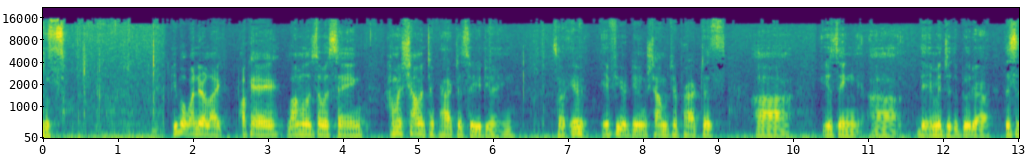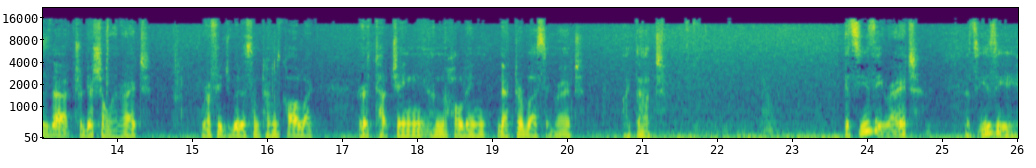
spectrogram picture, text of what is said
this, people wonder, like, okay, Lama Lutsa was saying, how much shamatha practice are you doing? So if, if you're doing shamatha practice, uh, using uh, the image of the Buddha. This is the traditional one, right? Refuge Buddha, sometimes called like earth touching and holding nectar blessing, right? Like that. It's easy, right? It's easy.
